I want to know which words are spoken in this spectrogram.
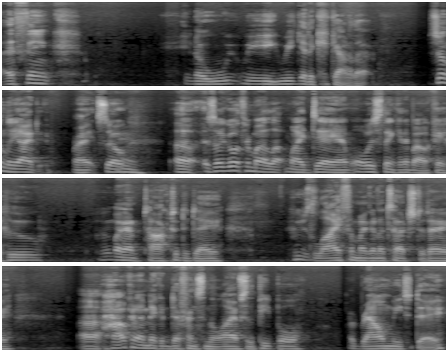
I think you know we, we we get a kick out of that. Certainly, I do. Right. So uh, as I go through my my day, I'm always thinking about okay, who who am I going to talk to today? Whose life am I going to touch today? Uh, how can I make a difference in the lives of the people around me today?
